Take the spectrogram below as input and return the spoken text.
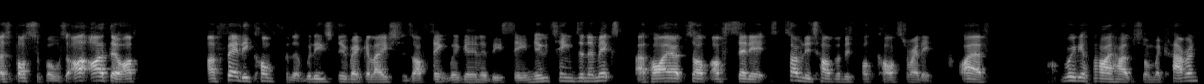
as possible. So I, I do. I, I'm fairly confident with these new regulations. I think we're going to be seeing new teams in the mix. I have high hopes. I've, I've said it so many times on this podcast already. I have really high hopes on McLaren.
